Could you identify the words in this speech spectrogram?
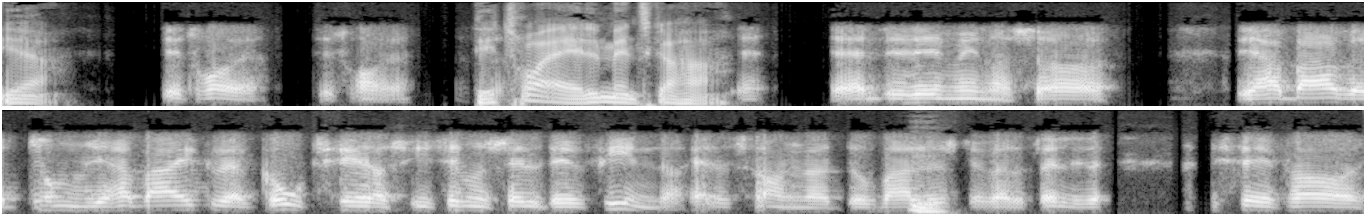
Ja. Det tror jeg. Det tror jeg. Det tror jeg, alle mennesker har. Ja, det er det, jeg mener. Så jeg har bare været dum. Jeg har bare ikke været god til at sige til mig selv, det er fint at have det sådan, og du bare Mm. lyst til at være dig selv i det. I stedet for at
